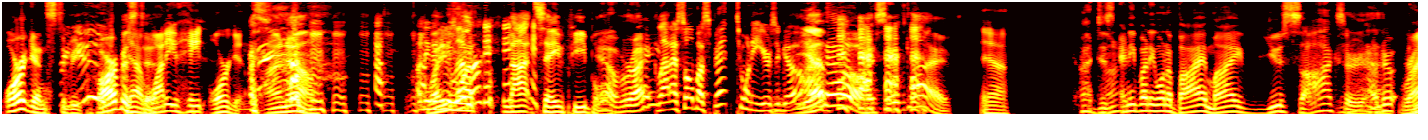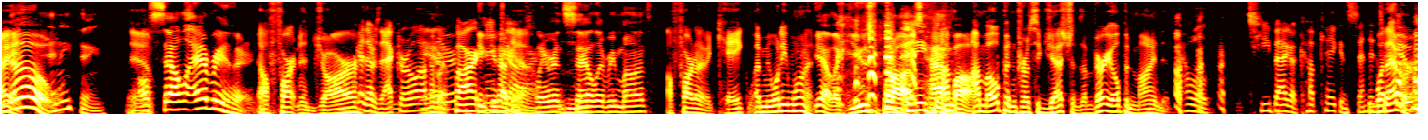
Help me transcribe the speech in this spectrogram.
organs to be you. harvested? Yeah, why do you hate organs? I know. I need Why a do new you liver. want not save people? Yeah, right. Glad I sold my spit 20 years ago. Yep. I know. I saved lives. yeah. God, does anybody want to buy my used socks or Yeah. under? Right. No. Anything. Yeah. I'll sell everything. I'll fart in a jar. Okay, there's that girl out Yeah. there. Fart You in could a have jar. a clearance Mm-hmm. sale every month. I'll fart on a cake. I mean, what do you want? Yeah, like used bras Anything. half I'm, off. I'm open for suggestions. I'm very open minded. I will teabag a cupcake and send it Whatever. to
